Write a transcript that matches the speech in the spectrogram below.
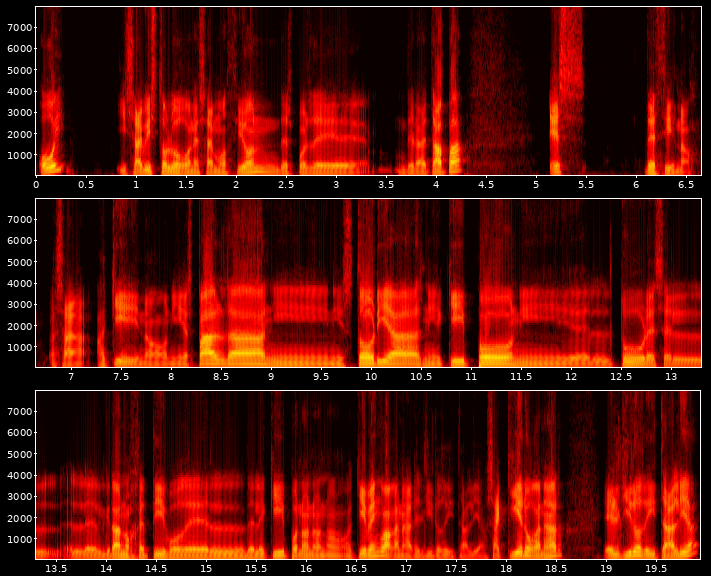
hoy, y se ha visto luego en esa emoción después de, la etapa, es decir, no, o sea, aquí no, ni espalda, ni, historias, ni equipo, ni el tour es el, gran objetivo del, del, equipo. No, no, no. Aquí vengo a ganar el Giro de Italia. O sea, quiero ganar el Giro de Italia.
